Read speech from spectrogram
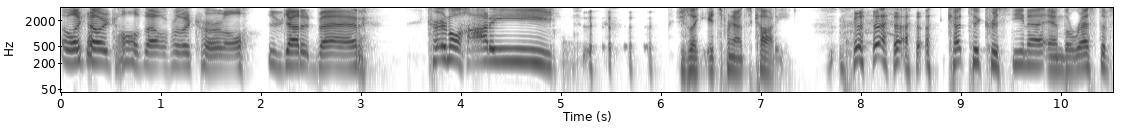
I like how he calls out for the Colonel. He's got it bad. Colonel Hottie! She's like, it's pronounced Cotty. Cut to Christina and the rest of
